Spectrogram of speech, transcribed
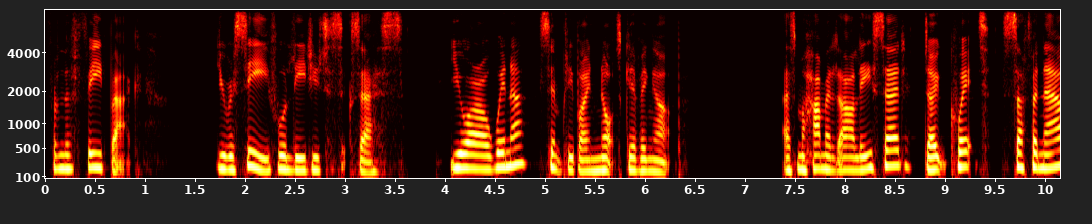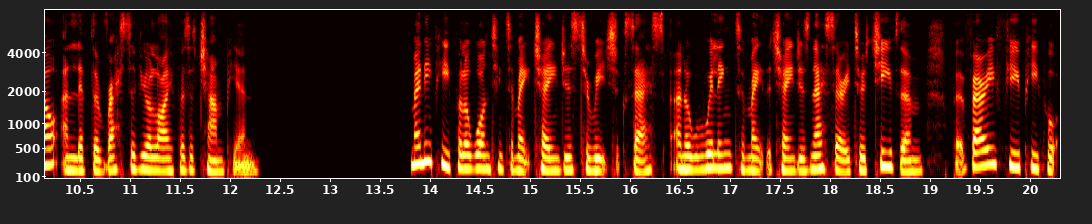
from the feedback you receive will lead you to success. You are a winner simply by not giving up. As Muhammad Ali said, don't quit, suffer now, and live the rest of your life as a champion. Many people are wanting to make changes to reach success and are willing to make the changes necessary to achieve them, but very few people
